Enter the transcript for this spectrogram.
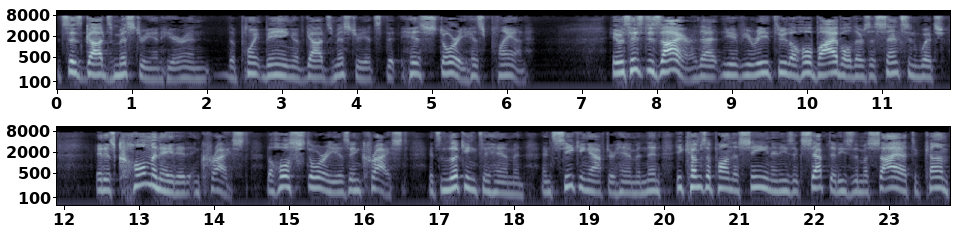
It says God's mystery in here, and the point being of God's mystery, it's that His story, His plan. It was His desire that if you read through the whole Bible, there's a sense in which it is culminated in Christ. The whole story is in Christ. It's looking to Him and, and seeking after Him. And then He comes upon the scene and He's accepted. He's the Messiah to come.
